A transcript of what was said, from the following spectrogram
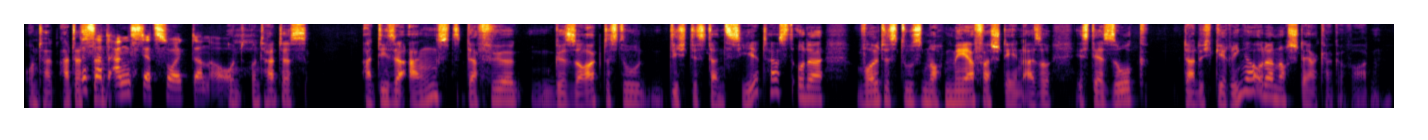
und hat, hat das, das dann, hat Angst erzeugt dann auch. Und, und hat das hat diese Angst dafür gesorgt, dass du dich distanziert hast oder wolltest du es noch mehr verstehen? Also ist der Sog dadurch geringer oder noch stärker geworden?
